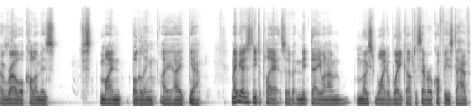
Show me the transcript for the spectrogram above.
a row or column, is just mind boggling. I, I yeah. Maybe I just need to play it sort of at midday when I'm most wide awake after several coffees to have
